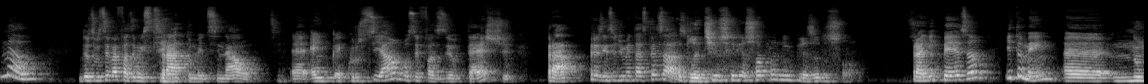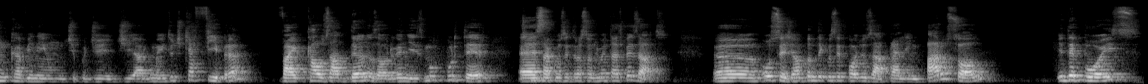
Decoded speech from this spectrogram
nela. Então, se você vai fazer um extrato medicinal, é, é, é crucial você fazer o teste para presença de metais O pesados. plantio seria só para limpeza do solo. Para limpeza e também é, nunca vi nenhum tipo de, de argumento de que a fibra vai causar danos ao organismo por ter é, essa concentração de metais pesados. Ahn, ou seja, é uma planta que você pode usar para limpar o solo e depois,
